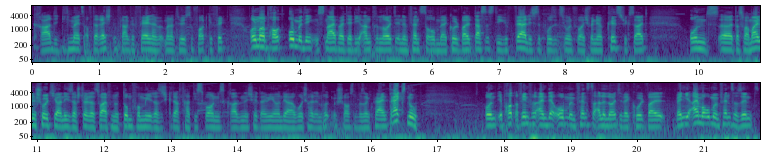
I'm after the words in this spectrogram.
gerade die Teammates auf der rechten Flanke fehlen, dann wird man natürlich sofort gefickt. Und man braucht unbedingt einen Sniper, der die anderen Leute in dem Fenster oben wegholt, weil das ist die gefährlichste Position für euch, wenn ihr auf Killstreak seid. Und äh, das war meine Schuld hier an dieser Stelle. Das war einfach nur dumm von mir, dass ich gedacht habe, die spawnen ist gerade nicht hinter mir und ja, wurde ich halt in den Rücken geschossen für so einen kleinen Drecksnoob. Und ihr braucht auf jeden Fall einen, der oben im Fenster alle Leute wegholt, weil wenn die einmal oben im Fenster sind,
